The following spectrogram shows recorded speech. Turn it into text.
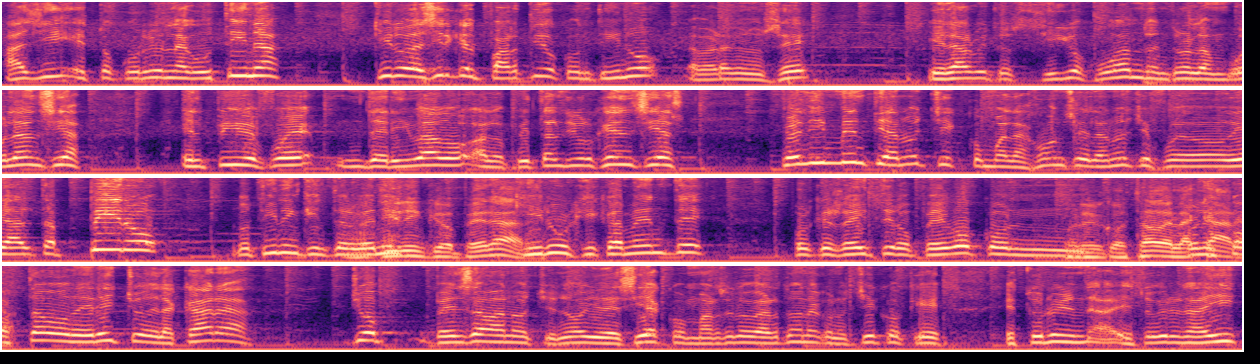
allí. Esto ocurrió en la Agustina. Quiero decir que el partido continuó, la verdad que no sé. El árbitro siguió jugando, entró la ambulancia. El pibe fue derivado al hospital de urgencias. Felizmente anoche, como a las 11 de la noche, fue dado de alta, pero lo tienen que intervenir tienen que operar. quirúrgicamente, porque reitero, pegó con, Con el costado de la con cara. el costado derecho de la cara. Yo pensaba anoche, ¿no? Y decía con Marcelo Bertona, con los chicos que estuvieron, estuvieron ahí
